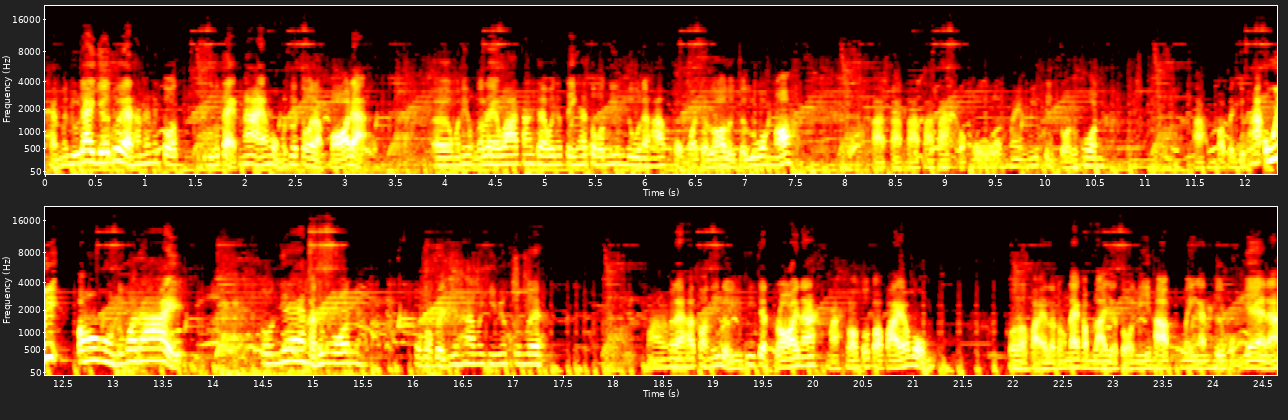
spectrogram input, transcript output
แถมมันดูได้เยอะด้วยอะทำให้เป็นตัวดูแตกง่ายครับผมไม่ใช่ตัวแบบบอสอะเออวันนี้ผมก็เลยว่าตั้งใจว่าจะตีแค่ตัวนิ่มดูนะครับผมว่าจะรอดหรือจะล่วงเนาะปไปไปไปไปโอ้โหแม่งไม่ติดตัวทุกคน อะผมขอเป็นยี่ห้าอุ้ยโอ้โหนึกว่าได้โดนแย่งอะทุกคนผมขอเป็นยี่ห้าเมื่อกี้ไม่คุ้มเลย มาไม่เป็นไรครับ ตอนนี้เหลืออยู่ที่700นะ มารอตัวต่อไปครับผม ตัวต่อไปเราต้องได้กำไรจากตัวนี้ครับ ไม่งั้นคือผมแย่นะ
